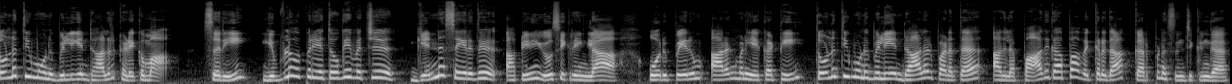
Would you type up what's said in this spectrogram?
தொண்ணூத்தி மூணு பில்லியன் டாலர் கிடைக்குமா? சரி இவ்வளவு பெரிய தொகை வச்சு என்ன செய்யறது அப்படின்னு யோசிக்கிறீங்களா? ஒரு பெரும் அரண்மனையை கட்டி தொண்ணூத்தி மூணு பில்லியன் டாலர் பணத்தை அதுல பாதுகாப்பா வைக்கிறதா கற்பனை செஞ்சுக்குங்க.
